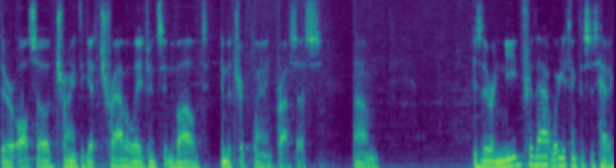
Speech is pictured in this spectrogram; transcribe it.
they're also trying to get travel agents involved in the trip planning process. Um, is there a need for that? Where do you think this is heading?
